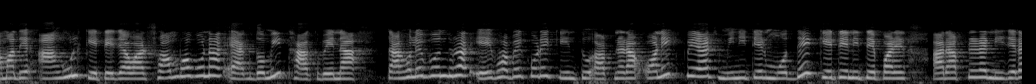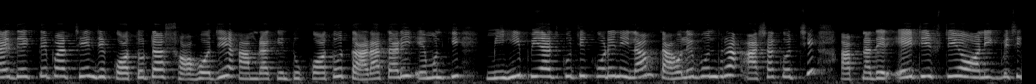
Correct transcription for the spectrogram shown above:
আমাদের আঙুল কেটে যাওয়ার সম্ভাবনা একদমই থাকবে না। তাহলে বন্ধুরা এইভাবে করে কিন্তু আপনারা অনেক পেঁয়াজ মিনিটের মধ্যেই কেটে নিতে পারেন। আর আপনারা নিজেরাই দেখতে পাচ্ছেন যে কতটা সহজে আমরা কিন্তু কত তাড়াতাড়ি এমনকি মিহি পেঁয়াজ কুচি করে নিলাম। তাহলে বন্ধুরা, আশা করছি আপনাদের এই টিপসটিও অনেক বেশি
